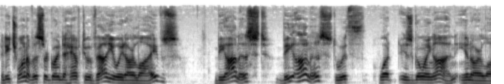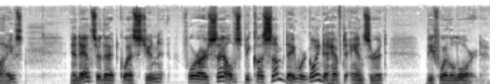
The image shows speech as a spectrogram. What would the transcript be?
And each one of us are going to have to evaluate our lives, be honest, be honest with what is going on in our lives, and answer that question for ourselves because someday we're going to have to answer it before the Lord.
